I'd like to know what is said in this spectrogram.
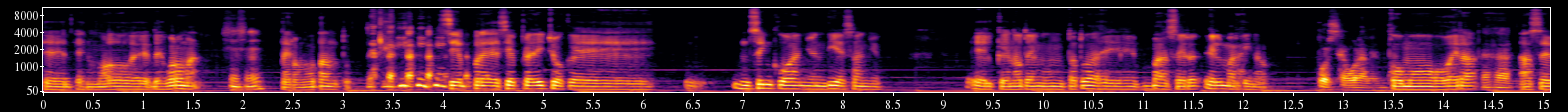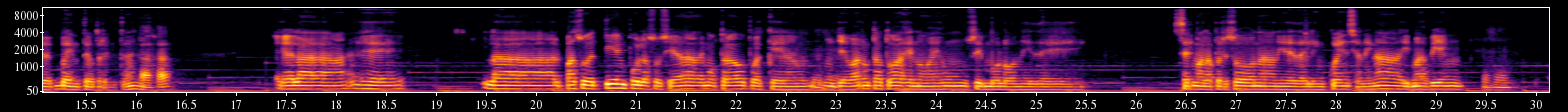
eh, en modo de, de broma, pero no tanto, siempre, siempre he dicho que en 5 años, en 10 años, el que no tenga un tatuaje va a ser el marginado, Pues seguramente. como era Ajá, hace 20 o 30 años. ajá, Eh, la- eh, la- al paso del tiempo la sociedad ha demostrado pues que llevar un tatuaje no es un símbolo ni de ser mala persona, ni de delincuencia, ni nada, y más bien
